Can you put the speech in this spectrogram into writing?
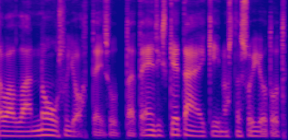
tavallaan nousujohteisuutta, että ensiksi ketään ei kiinnosta sun jutut,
